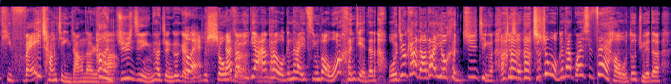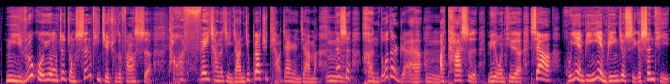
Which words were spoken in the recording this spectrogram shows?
体非常紧张的人，他很拘谨，他整个感觉是收。然后他们一定要安排我跟他一次拥抱，我很简单的，我就看到他又很拘谨了。就是植中，我跟他关系再好，我都觉得你如果用这种身体接触的方式，他会非常的紧张，你就不要去挑战人家嘛。但是很多的人啊，他是没有问题的。像胡彦斌，彦斌就是一个身体，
